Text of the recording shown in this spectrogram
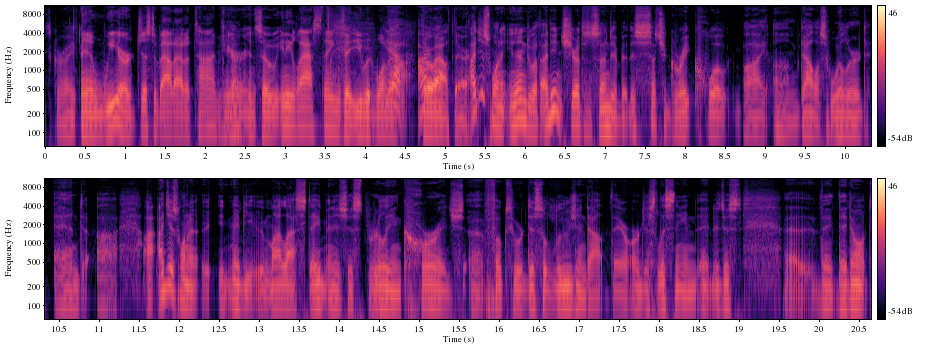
It's great. And we are just about out of time here. And so, any last things that you would want to Yeah, I- throw out there? I just want to end with I didn't share this on Sunday, but this is such a great quote by um, Dallas Willard. And uh, I, I just want to maybe my last statement is just really encourage uh, folks who are disillusioned out there or just listening. It, it just uh, they, they don't,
